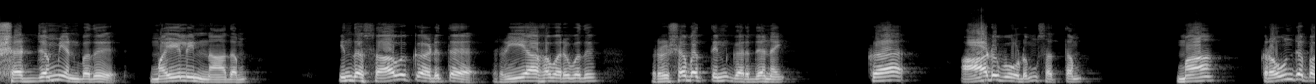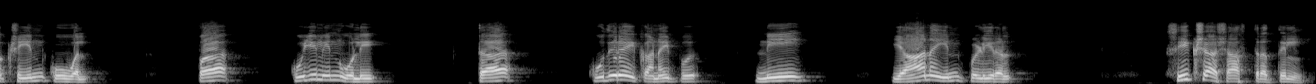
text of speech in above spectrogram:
ஷட்ஜம் என்பது மயிலின் நாதம். இந்த சாவுக்கு அடுத்த ரீயாக வருவது ரிஷபத்தின் கர்ஜனை. க ஆடுபோடும் சத்தம். மா கிரௌஞ்ச பக்ஷியின் கூவல். ப குயிலின் ஒலி. த குதிரை கனைப்பு நீ யானையின் பிளிரல். சீக்ஷா சாஸ்திரத்தில்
